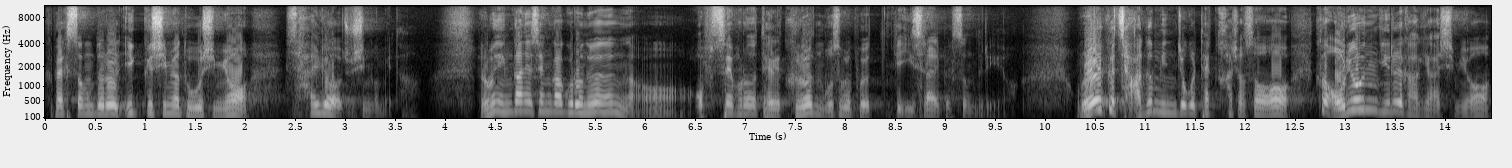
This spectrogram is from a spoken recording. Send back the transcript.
그 백성들을 이끄시며 도우시며 살려 주신 겁니다. 여러분 인간의 생각으로는 어, 없애버려도 될 그런 모습을 보였던 게 이스라엘 백성들이에요. 왜 그 작은 민족을 택하셔서 그 어려운 길을 가게 하시며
